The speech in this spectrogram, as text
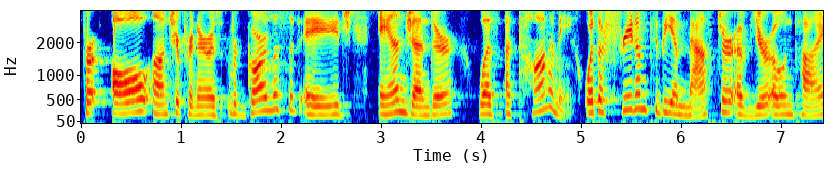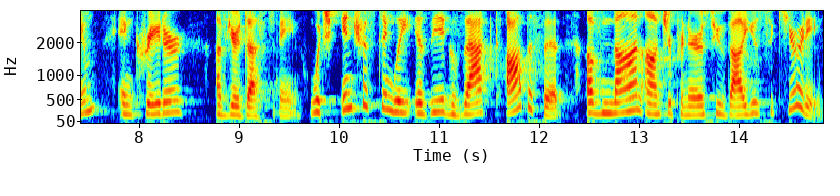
for all entrepreneurs, regardless of age and gender, was autonomy, or the freedom to be a master of your own time and creator of your destiny, which interestingly is the exact opposite of non entrepreneurs who value security.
